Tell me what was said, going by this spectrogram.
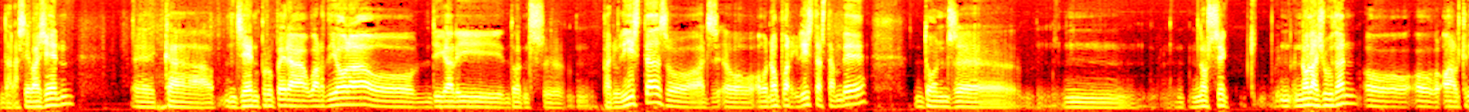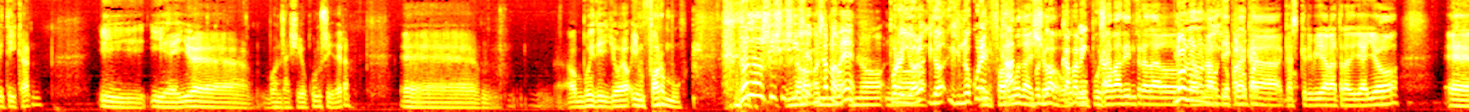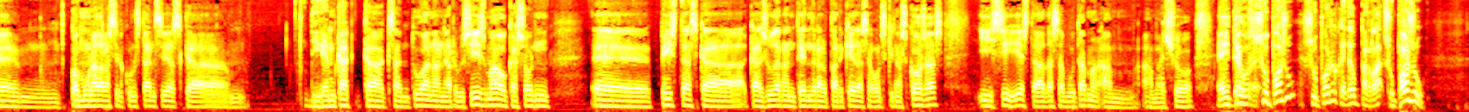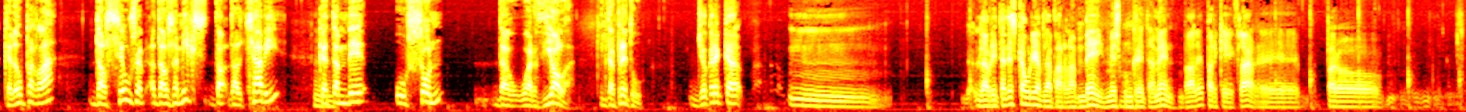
de la seva gent eh, que gent propera a Guardiola o digue-li doncs, eh, periodistes o, o, o no periodistes també doncs eh, no sé no l'ajuden o, o, o el critiquen i, i ell eh, doncs així ho considera eh, vull dir, jo informo No, no, sí, sí, sí, No, sí em sembla no, bé. no, però no. jo, jo, jo no conec Informo cap... d'això, cap ho, ho posava cap- dintre del, No, no, no, no, article parlo que, per- que escrivia l'altre dia jo, eh, com una de les circumstàncies que, diguem, que, que accentuen el nerviosisme o que són eh, pistes que, que ajuden a entendre el perquè de segons quines coses, i sí, està decebut amb, amb, amb això. Ell té... Deu, un- suposo, suposo que deu parlar, suposo que deu parlar dels seus dels amics de, del Xavi que també ho són de Guardiola. Interpreto. jo crec que mm, la veritat és que hauríem de parlar amb ell, més concretament, vale? perquè, clar, eh, però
